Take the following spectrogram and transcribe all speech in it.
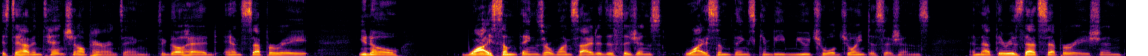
is to have intentional parenting, to go ahead and separate, you know, why some things are one sided decisions, why some things can be mutual joint decisions, and that there is that separation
